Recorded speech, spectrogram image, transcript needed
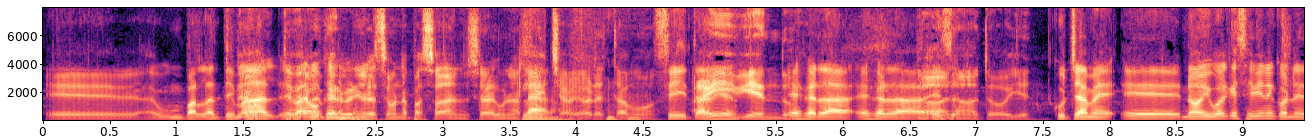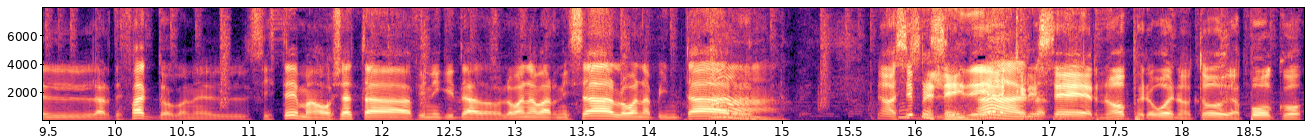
Eh, un parlante mal. Tenemos que haber venido la semana pasada a anunciar alguna fecha. ahora estamos ahí viendo. Es verdad, es verdad. No, no, todo bien. Escúchame, eh, no, igual que se viene con el artefacto, con el sistema, o ya está finiquitado. ¿Lo van a barnizar? ¿Lo van a pintar? Ah. No, siempre la idea es ah, crecer, no. Pero bueno, todo de a poco.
